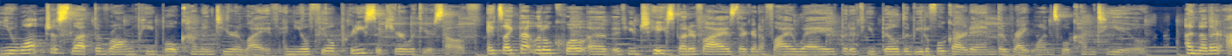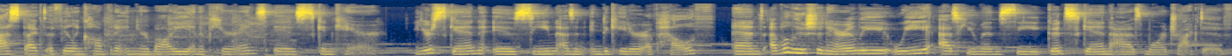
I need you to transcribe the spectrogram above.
you won't just let the wrong people come into your life and you'll feel pretty secure with yourself. It's like that little quote of if you chase butterflies, they're gonna fly away, but if you build a beautiful garden, the right ones will come to you. Another aspect of feeling confident in your body and appearance is skincare. Your skin is seen as an indicator of health, and evolutionarily, we as humans see good skin as more attractive.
